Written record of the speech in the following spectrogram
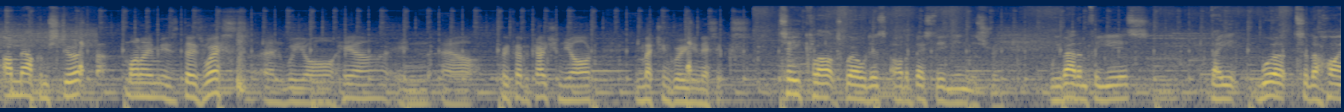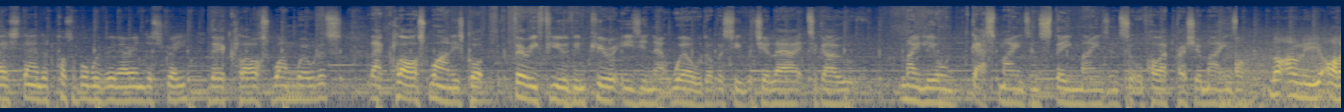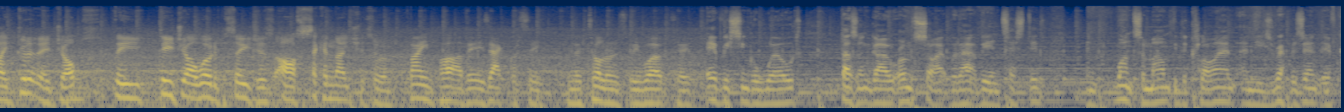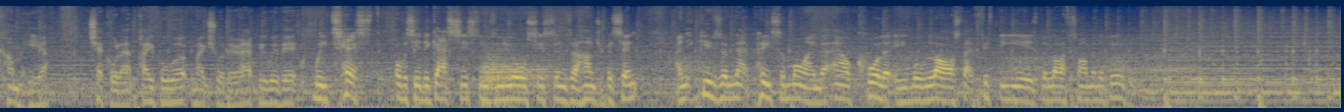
I'm Malcolm Stewart. My name is Des West and we are here in our prefabrication yard in Matching Green in Essex. TClarke's welders are the best in the industry. We've had them for years. They work to the highest standard possible within our industry. They're class one welders. That class one has got very few impurities in that weld, obviously, which allow it to go mainly on gas mains and steam mains and sort of high pressure mains. Not only are they good at their jobs, the DGR welding procedures are second nature to them. main part of it is accuracy and the tolerance we work to. Every single weld doesn't go on site without being tested. And once a month, the client and his representative come here, check all our paperwork, make sure they're happy with it. We test, obviously, the gas systems and the oil systems 100%, and it gives them that peace of mind that our quality will last that 50 years, the lifetime of the building thank you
